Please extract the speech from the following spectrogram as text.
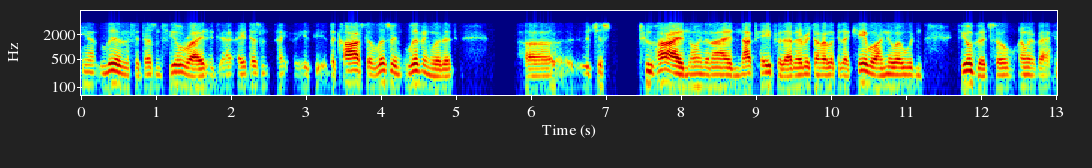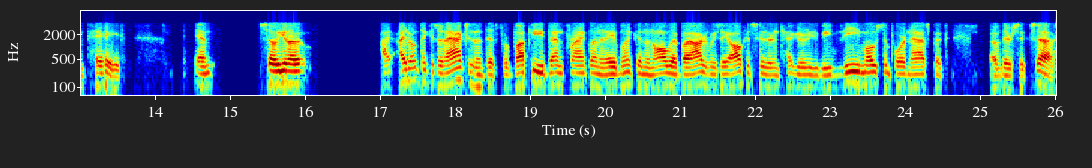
can't live if it doesn't feel right. It, it doesn't. I, it, the cost of living living with it uh, is just too high. Knowing that I had not paid for that, every time I look at that cable, I knew I wouldn't feel good. So I went back and paid. And so you know, I, I don't think it's an accident that for Bucky, Ben Franklin, and Abe Lincoln, and all their biographies, they all consider integrity to be the most important aspect of their success.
